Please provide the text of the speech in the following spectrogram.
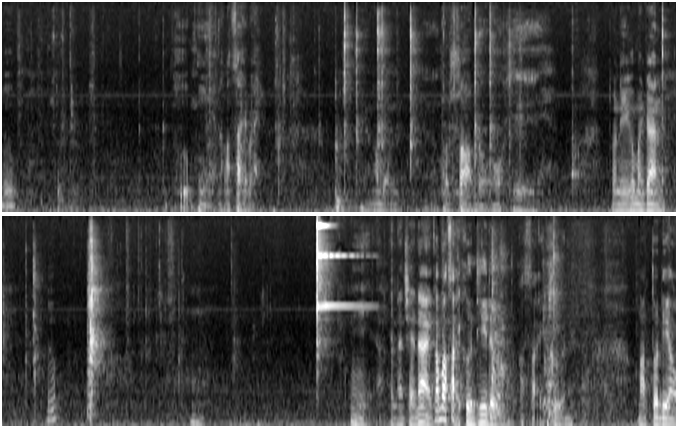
ปึ๊บนี่แล้วก็ใส่ไปแล้วก็หมุนทดสอบดูโอเค ตัวนี้ก็เหมือนกันปึ๊บนี่เป็นอันใช้ได้ก็มาใส่คืนที่เดิมใส่คืนน็อตตัวเดียว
